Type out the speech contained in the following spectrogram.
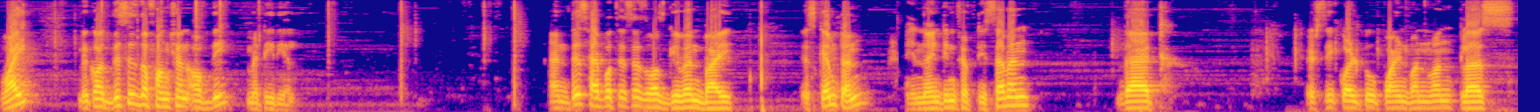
Why? Because this is the function of the material. And this hypothesis was given by Skempton in 1957 that it is equal to 0.11 plus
